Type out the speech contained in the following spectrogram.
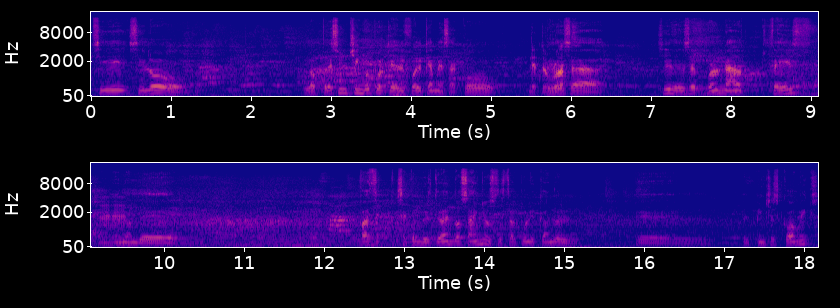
sí, sí lo, lo aprecio un chingo porque él fue el que me sacó De tu de rust. esa, sí, de ese burnout phase en donde se convirtió en dos años de estar publicando el, el, el pinches cómics.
